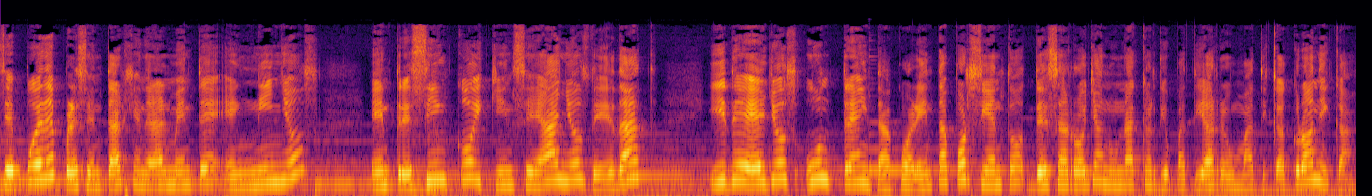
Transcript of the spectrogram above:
se puede presentar generalmente en niños entre 5 y 15 años de edad y de ellos un 30-40% desarrollan una cardiopatía reumática crónica.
